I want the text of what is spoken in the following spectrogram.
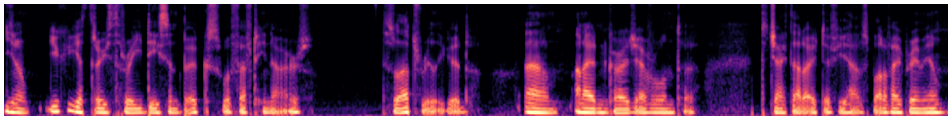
you know, you could get through three decent books with 15 hours. So that's really good. Um, and I'd encourage everyone to, to check that out if you have Spotify Premium.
